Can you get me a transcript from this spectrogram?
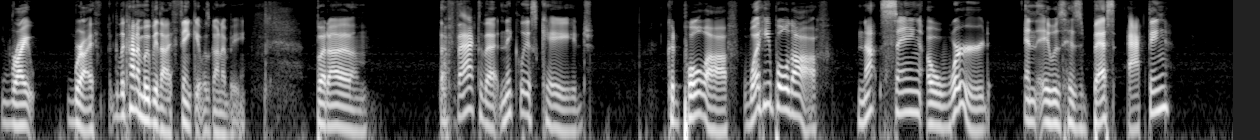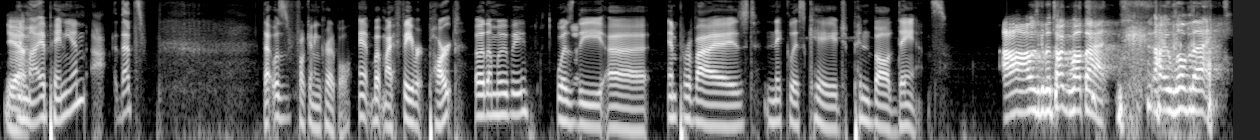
right where I the kind of movie that I think it was gonna be. But um, the fact that Nicolas Cage could pull off what he pulled off, not saying a word, and it was his best acting Yeah. in my opinion. That's that was fucking incredible. And, but my favorite part of the movie was the uh, improvised Nicolas Cage pinball dance. Ah, I was gonna talk about that. I love that.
